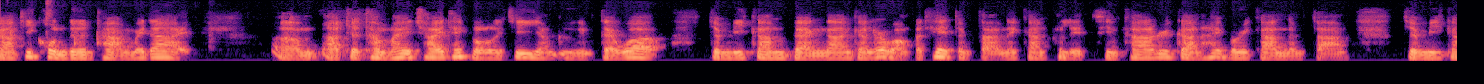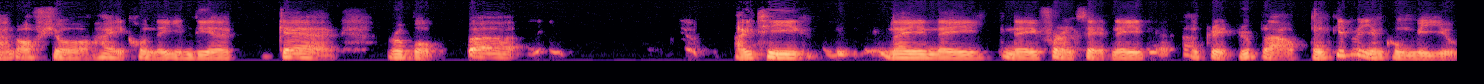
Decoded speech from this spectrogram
การที่คนเดินทางไม่ได้อาจจะทำให้ใช้เทคโนโลยีอย่างอื่น แต่ว่าจะมีการแบ่งงานกันระหว่างประเทศต่างๆ ในการผลิตสินค้าหรือการให้บริการต่างๆ จะมีการออฟชอร์ให้คนในอินเดียแก้ระบบ ไอทีในในในฝรั่งเศสในอังกฤษหรือเปล่า ผมคิดว่ายังคงมีอยู่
